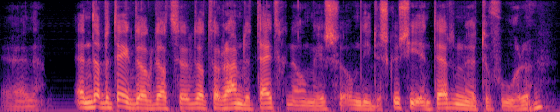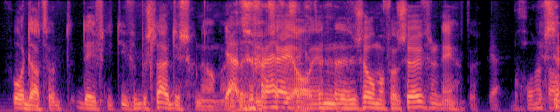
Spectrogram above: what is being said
Eh, en dat betekent ook dat, er- dat er ruim de tijd genomen is... om die discussie intern eh, te voeren... voordat het definitieve besluit is genomen. Mhm. Ja, dat is een vrij zei al, in de zomer van 97 begon het al?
